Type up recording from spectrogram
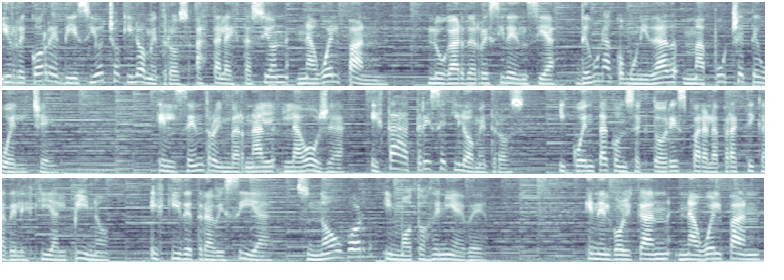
y recorre 18 kilómetros hasta la estación Nahuel Pan, lugar de residencia de una comunidad mapuche tehuelche. El centro invernal La Olla está a 13 kilómetros y cuenta con sectores para la práctica del esquí alpino, esquí de travesía, snowboard y motos de nieve. En el volcán Nahuel Pan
